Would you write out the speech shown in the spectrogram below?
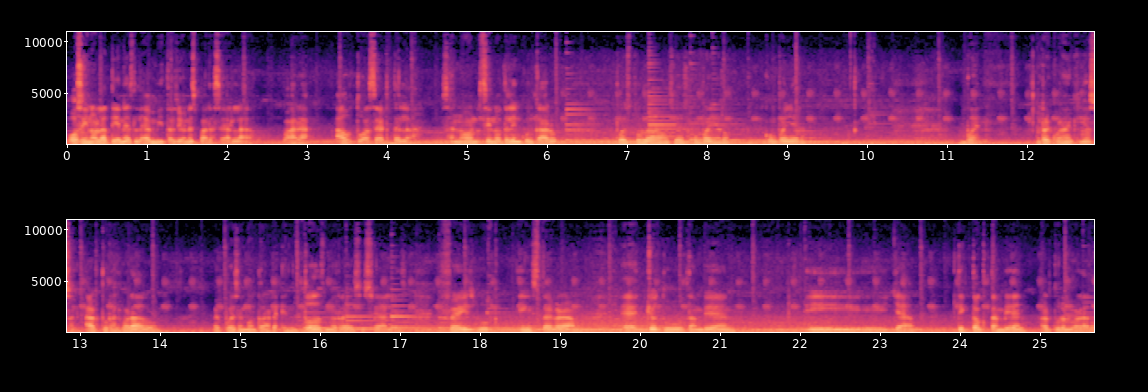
O si no la tienes, la invitación es para hacerla, para autohacértela. O sea, no, si no te la inculcaron, pues tú la haces, compañero, compañera. Bueno, recuerden que yo soy Artur Alvarado. Me puedes encontrar en todas mis redes sociales: Facebook, Instagram, eh, YouTube también. Y ya, TikTok también, Artur Alvarado.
